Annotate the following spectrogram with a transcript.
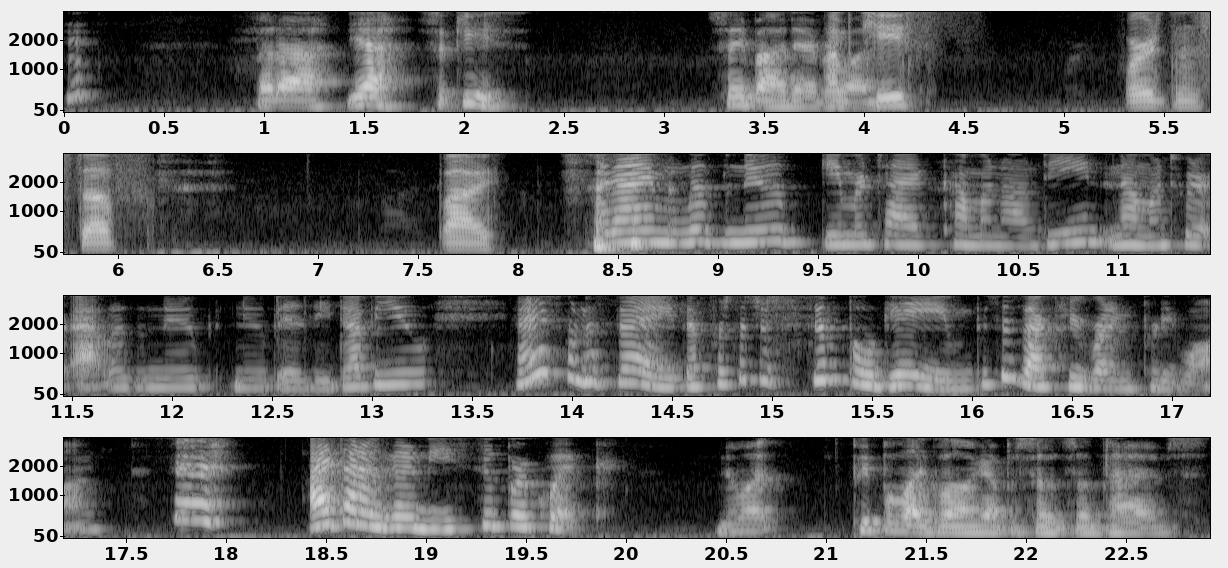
but uh, yeah. So Keith, say bye to everyone. I'm Keith. Words and stuff. Bye. And I'm Liz the Noob, gamertag Common on Dean, and I'm on Twitter at Liz the Noob, Noob is EW. And I just want to say that for such a simple game, this is actually running pretty long. Eh, I thought it was going to be super quick. you know what? People like long episodes sometimes.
